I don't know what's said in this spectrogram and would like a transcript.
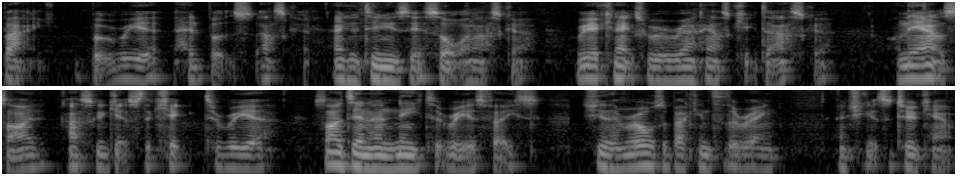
back, but Rhea headbutts Asuka and continues the assault on Asuka. Rhea connects with a roundhouse kick to Asuka. On the outside, Asuka gets the kick to Rhea, slides in her knee to Rhea's face. She then rolls her back into the ring and she gets a two count.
